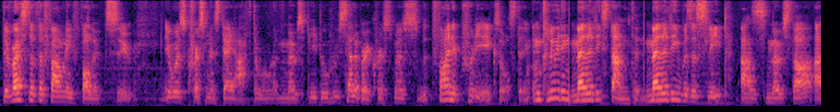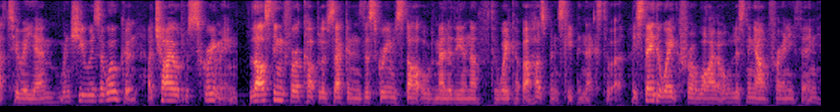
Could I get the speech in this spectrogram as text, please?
The rest of the family followed suit. It was Christmas Day after all, and most people who celebrate Christmas find it pretty exhausting, including Melody Stanton. Melody was asleep, as most are, at 2am when she was awoken. A child was screaming. Lasting for a couple of seconds, the scream startled Melody enough to wake up her husband sleeping next to her. They stayed awake for a while, listening out for anything.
